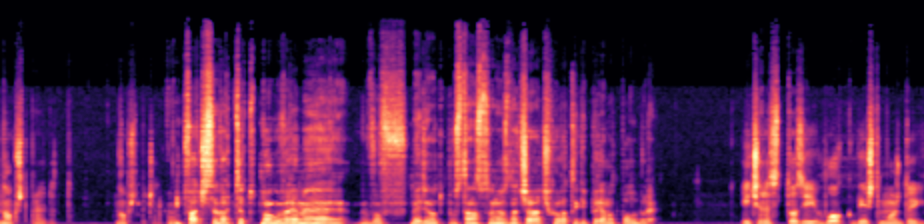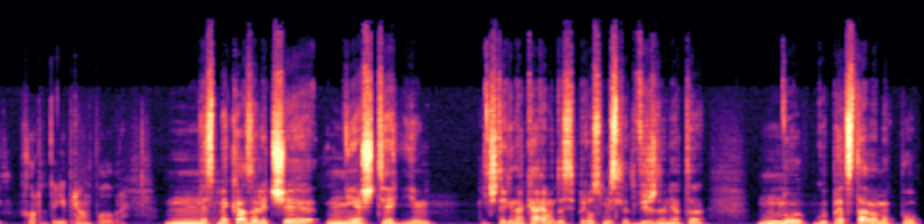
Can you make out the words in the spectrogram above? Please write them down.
На общ преглед. На общ печат. Това, че се въртят от много време в медийното пространство, не означава, че хората ги приемат по-добре. И чрез този влог, вие ще може да хората да ги приемат по-добре. Не сме казали, че ние ще, им, ще ги накараме да си преосмислят вижданията, но го представяме по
